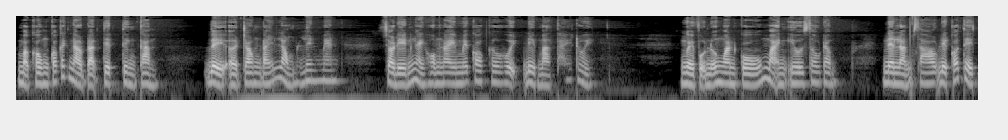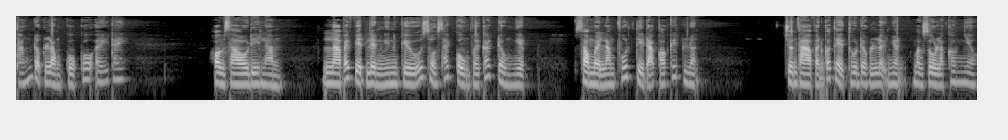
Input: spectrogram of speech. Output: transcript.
mà không có cách nào đoạn tiệt tình cảm. Để ở trong đáy lòng lên men, cho đến ngày hôm nay mới có cơ hội để mà thay đổi. Người phụ nữ ngoan cố mà anh yêu sâu đậm, nên làm sao để có thể thắng được lòng của cô ấy đây? Hôm sau đi làm, là Bách Việt liền nghiên cứu sổ sách cùng với các đồng nghiệp. Sau 15 phút thì đã có kết luận. Chúng ta vẫn có thể thu được lợi nhuận mặc dù là không nhiều.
